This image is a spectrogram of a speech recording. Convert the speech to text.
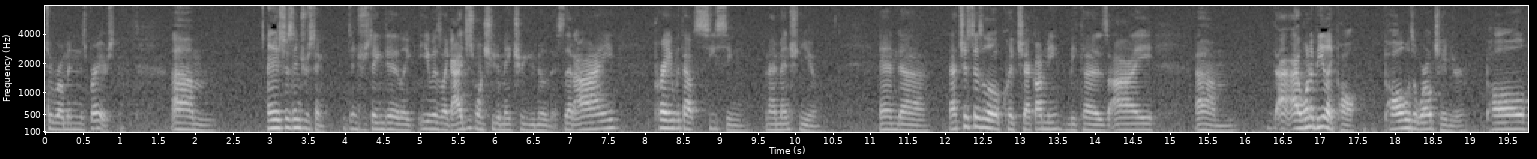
to Roman in his prayers, um, and it's just interesting. It's interesting to like. He was like, "I just want you to make sure you know this that I pray without ceasing, and I mention you," and uh, that just does a little quick check on me because I, um, I, I want to be like Paul. Paul was a world changer. Paul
